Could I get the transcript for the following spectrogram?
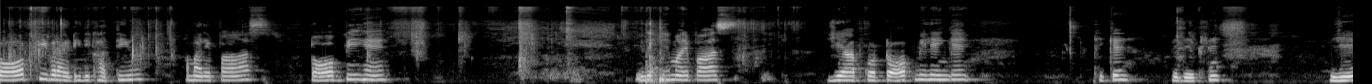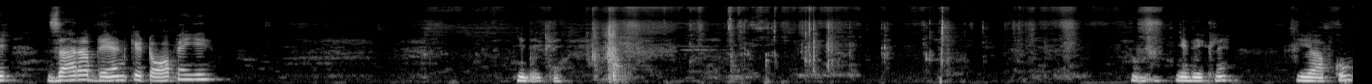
टॉप की वैरायटी दिखाती हूँ। हमारे पास टॉप भी हैं। देखिए हमारे पास ये आपको टॉप मिलेंगे। ठीक है ये देख लें। ये ज़ारा ब्रांड के टॉप हैं ये। ये देख लें। हम्म, ये देख लें। ये आपको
